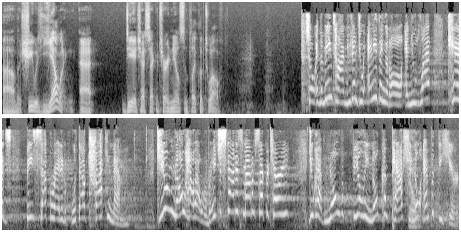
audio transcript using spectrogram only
Uh, but she was yelling at DHS Secretary Nielsen. Play clip 12. So in the meantime, you didn't do anything at all, and you let kids be separated without tracking them. Do you know how outrageous that is, Madam Secretary? You have no feeling, no compassion, no. no empathy here.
